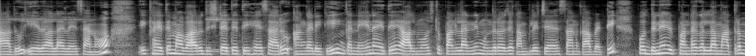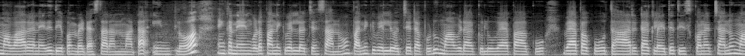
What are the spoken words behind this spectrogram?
రాదు. ఏదో అలా వేశాను ఇక అయితే మా వారు దిష్టి అయితే తీసేశారు. అంగడికి. ఇంకా నేనైతే ఆల్మోస్ట్ పనులన్నీ ముందు రోజే కంప్లీట్ చేస్తాను కాబట్టి పొద్దునే పండగల్లో మాత్రం మా వారు అనేది దీపం పెట్టేస్తారనమాట ఇంట్లో. ఇంకా నేను కూడా పనికి వెళ్ళి వచ్చేసాను పనికి వెళ్ళి వచ్చేటప్పుడు మామిడాకులు వేపాకు వేప పూత అరిటాకులు అయితే తీసుకొని వచ్చాను. మా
